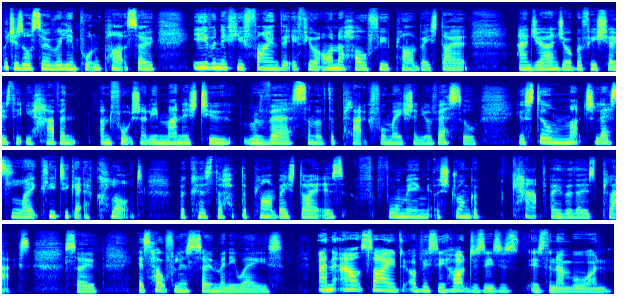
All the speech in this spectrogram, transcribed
which is also a really important part. So, even if you find that if you're on a whole food plant based diet and your angiography shows that you haven't unfortunately managed to reverse some of the plaque formation in your vessel, you're still much less likely to get a clot because the, the plant based diet is forming a stronger cap over those plaques. So it's helpful in so many ways. And outside, obviously, heart disease is, is the number one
